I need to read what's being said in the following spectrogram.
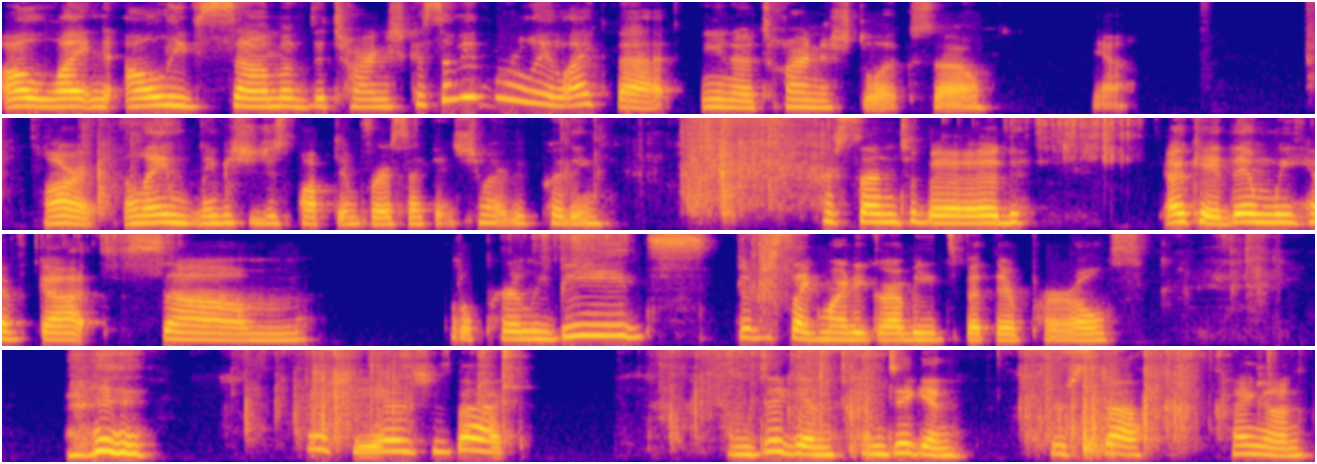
I'll lighten. I'll leave some of the tarnish because some people really like that, you know, tarnished look. So, yeah. All right, Elaine, maybe she just popped in for a second. She might be putting her son to bed. Okay, then we have got some little pearly beads. They're just like Mardi Gras beads, but they're pearls. there she is. She's back. I'm digging. I'm digging through stuff. Hang on.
